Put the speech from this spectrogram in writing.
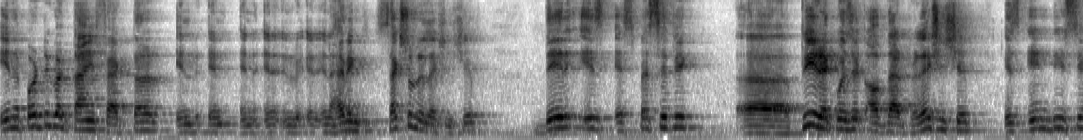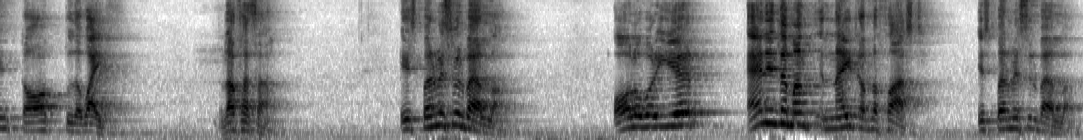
in a particular time factor in, in, in, in, in having sexual relationship, there is a specific uh, prerequisite of that relationship is indecent talk to the wife. Rafasa is permissible by Allah. All over year and in the month night of the fast is permissible by Allah.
